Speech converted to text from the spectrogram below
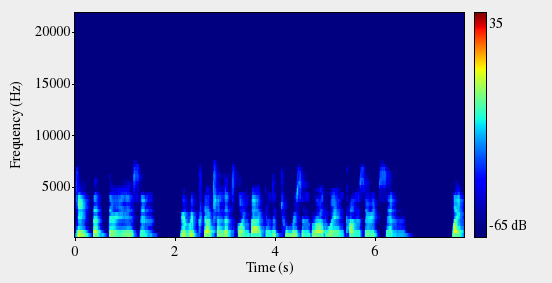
gig that there is and every production that's going back and the tours and Broadway and concerts and like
